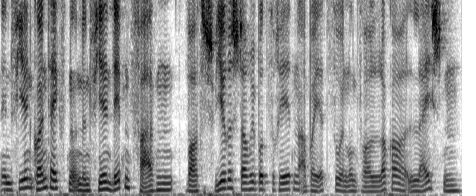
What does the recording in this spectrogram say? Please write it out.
in vielen Kontexten und in vielen Lebensphasen war es schwierig darüber zu reden, aber jetzt so in unserer locker leichten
